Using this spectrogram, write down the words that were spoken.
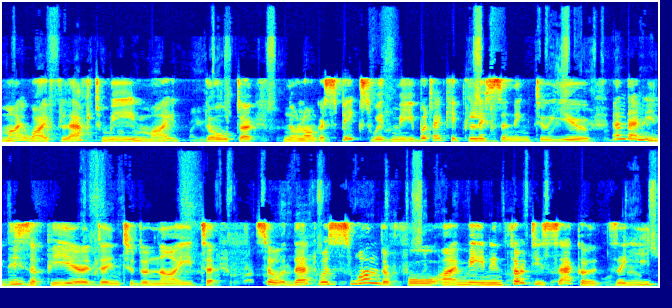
My wife left me. My daughter no longer speaks with me, but I keep listening to you. And then he disappeared into the night. So that was wonderful. I mean, in 30 seconds, he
